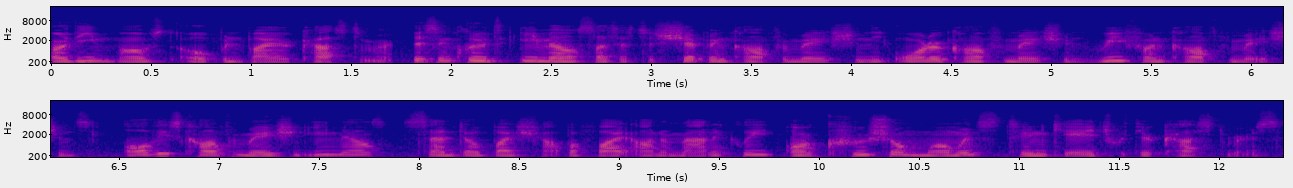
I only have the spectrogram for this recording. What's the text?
are the most opened by your customer. This includes emails such as the shipping confirmation, the order confirmation, refund confirmations. All these confirmation emails sent out by Shopify automatically are crucial moments to engage with your customers.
